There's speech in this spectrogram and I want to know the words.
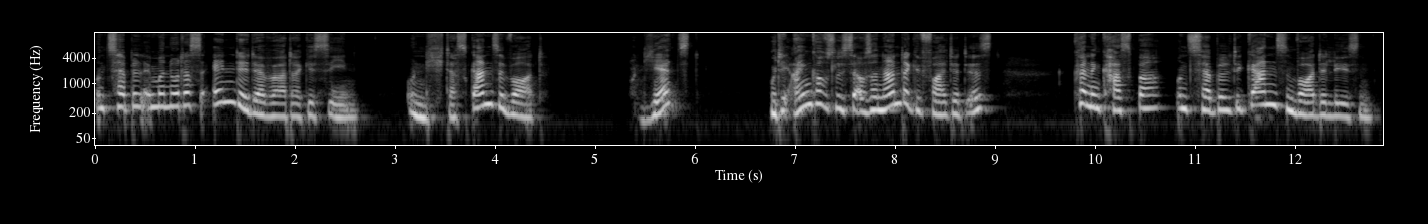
und Seppel immer nur das Ende der Wörter gesehen und nicht das ganze Wort. Und jetzt, wo die Einkaufsliste auseinandergefaltet ist, können Kaspar und Seppel die ganzen Worte lesen,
